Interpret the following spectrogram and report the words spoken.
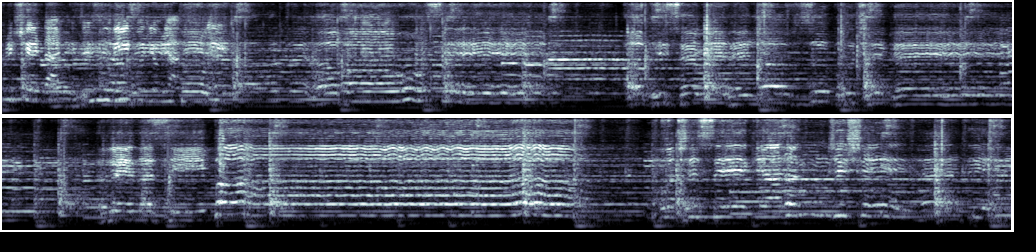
appreciate that. Just read with your caption. हवाओं से मेरे लफ्ज बुझ गए रे नसीबा मुझसे क्या रंजिशें है तेरी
